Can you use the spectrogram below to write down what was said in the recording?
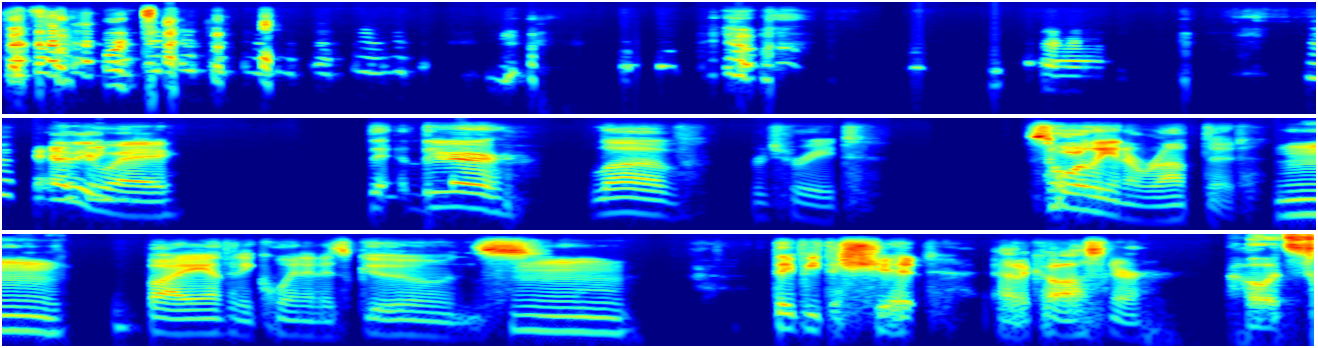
that's the porn title. Anyway, th- their love retreat sorely interrupted Mm, by Anthony Quinn and his goons. mm. They beat the shit out of Costner. Oh, it's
